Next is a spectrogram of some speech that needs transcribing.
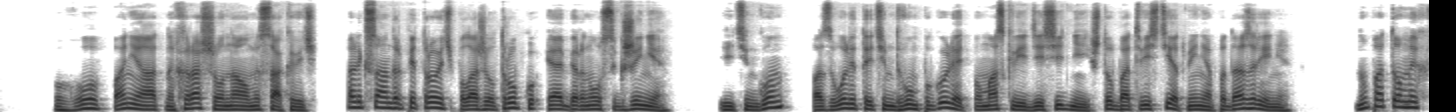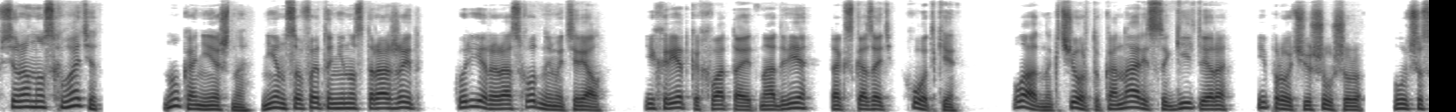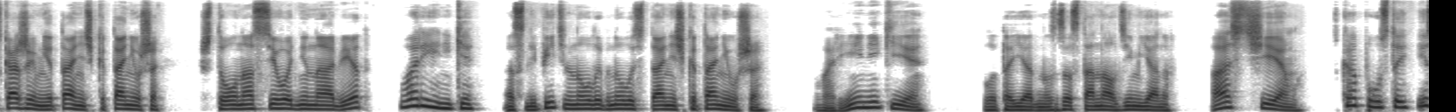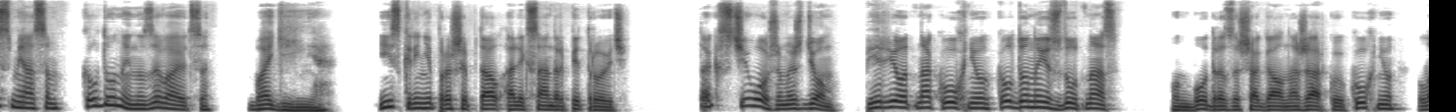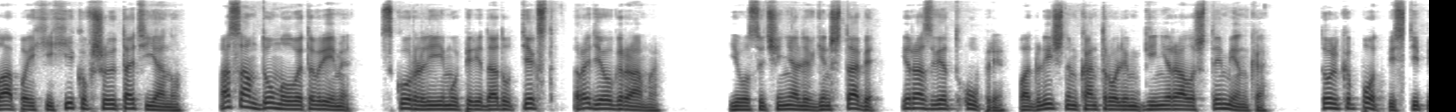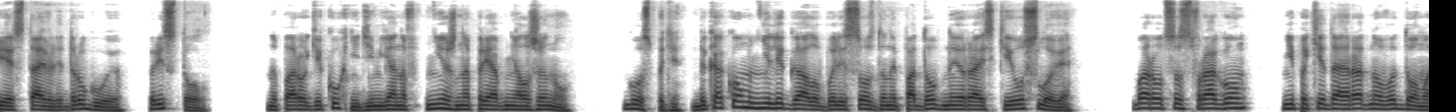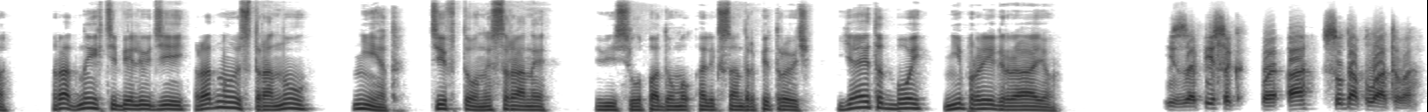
Ого, понятно, хорошо, Наум Исакович. Александр Петрович положил трубку и обернулся к жене. И Тингон позволит этим двум погулять по Москве 10 дней, чтобы отвести от меня подозрения. Ну, потом их все равно схватят. Ну, конечно, немцев это не насторожит. Курьеры – расходный материал. Их редко хватает на две, так сказать, ходки. Ладно, к черту Канариса, Гитлера и прочую шушеру. Лучше скажи мне, Танечка, Танюша, что у нас сегодня на обед? Вареники. Ослепительно улыбнулась Танечка Танюша. Вареники? Плотоядно застонал Демьянов. А с чем? С капустой и с мясом. колдуны называются. Богиня. Искренне прошептал Александр Петрович. Так с чего же мы ждем? Вперед на кухню, колдуны ждут нас. Он бодро зашагал на жаркую кухню, лапая хихикавшую Татьяну, а сам думал в это время, скоро ли ему передадут текст радиограммы. Его сочиняли в Генштабе и разведупре под личным контролем генерала Штеменко. Только подпись теперь ставили другую – «Престол». На пороге кухни Демьянов нежно приобнял жену. Господи, да какому нелегалу были созданы подобные райские условия? Бороться с врагом, не покидая родного дома, родных тебе людей, родную страну? Нет, тефтоны сраные, — весело подумал Александр Петрович. Я этот бой не проиграю. Из записок П.А. Судоплатова.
